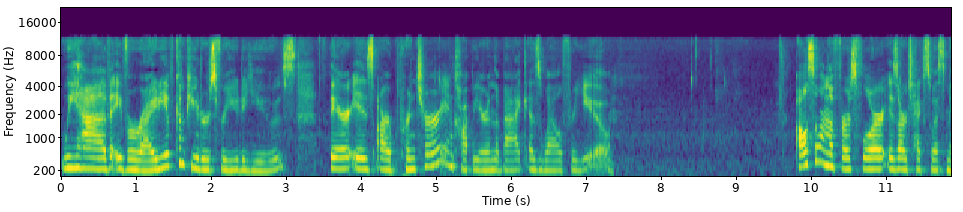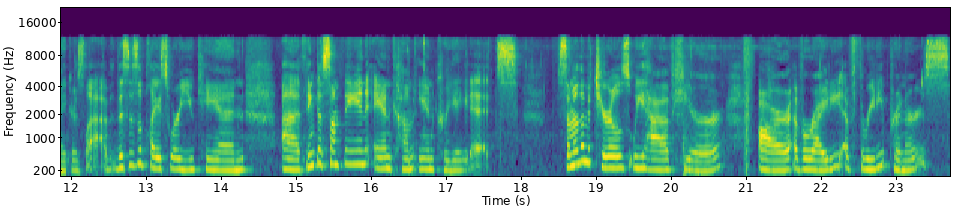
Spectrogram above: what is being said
We have a variety of computers for you to use. There is our printer and copier in the back as well for you. Also on the first floor is our TextWest Makers Lab. This is a place where you can uh, think of something and come and create it. Some of the materials we have here are a variety of 3D printers,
